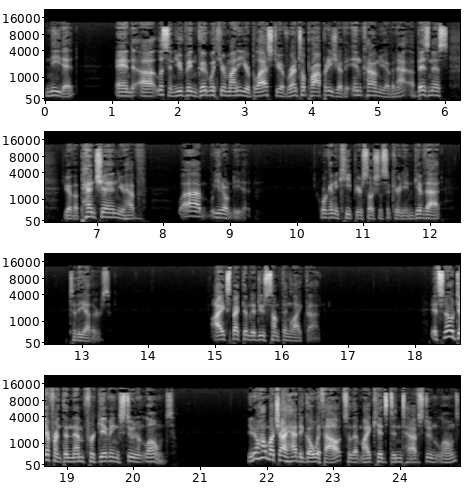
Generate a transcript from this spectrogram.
need it. And uh, listen, you've been good with your money, you're blessed, you have rental properties, you have income, you have an, a business, you have a pension, you have, uh, you don't need it we're going to keep your Social Security and give that to the others. I expect them to do something like that. It's no different than them forgiving student loans. You know how much I had to go without so that my kids didn't have student loans?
